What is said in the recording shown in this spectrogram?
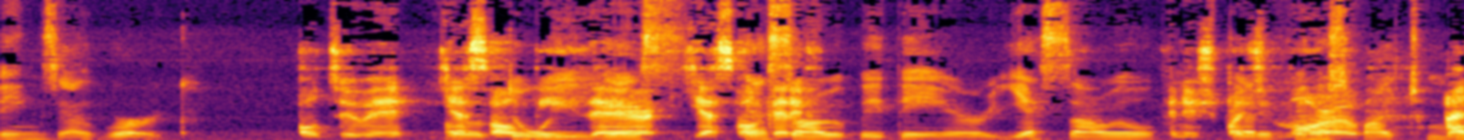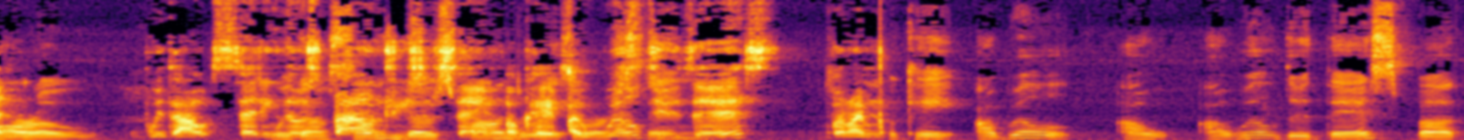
things at work. I'll do it. Yes, I'll I'll, do be it. there. Yes, Yes, I'll yes, get I it will be there. Yes, I will finished by get it tomorrow. finished by tomorrow. And Without setting Without those setting boundaries of those saying, okay, boundaries I or will do this, but I'm Okay, I will. I, I will do this, but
